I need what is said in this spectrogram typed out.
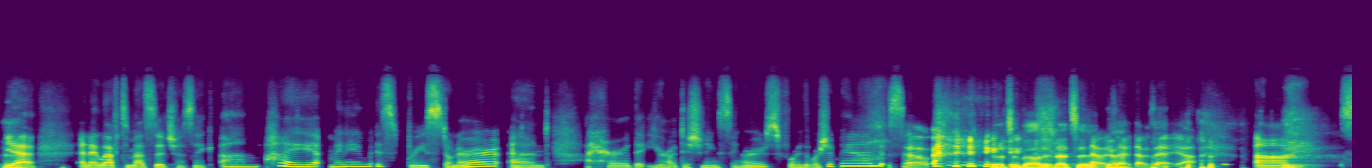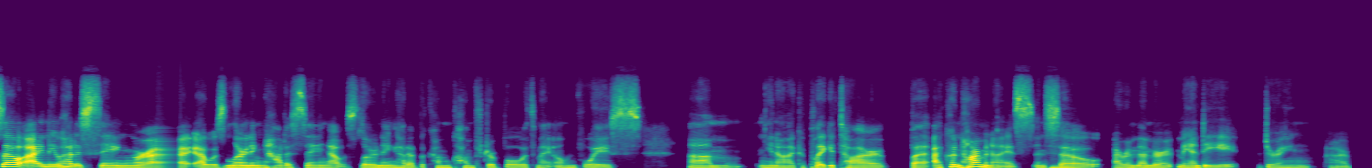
Yeah. yeah. And I left a message. I was like, um, hi, my name is Bree Stoner. And I heard that you're auditioning singers for the worship band. So that's about it. That's it. That was yeah. it. That was it. Yeah. um, so I knew how to sing, or I, I, was learning how to sing. I was learning how to become comfortable with my own voice. Um, you know, I could play guitar, but I couldn't harmonize. And mm. so I remember Mandy during our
